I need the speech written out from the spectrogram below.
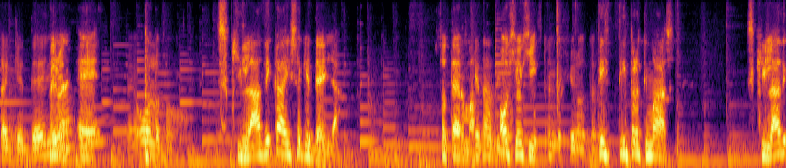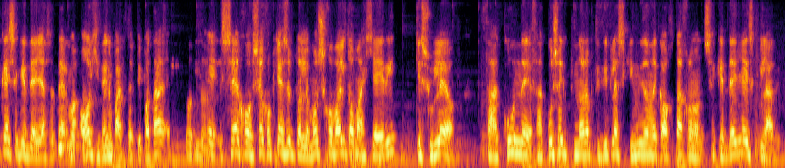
Σακεντέλια, Περίμενε, ε, ε, όλο το... σκυλάδικα ή σε κεντέλια. Στο τέρμα. Και τα δύο. Όχι, όχι. Αυτό είναι το χειρότερο. Τι, τι προτιμάς; Σκυλάδικα ή σε κεντέλια στο τέρμα. Τίποτα. Όχι, δεν υπάρχει το τίποτα. Τίποτα. Ε, σε, έχω, σε έχω πιάσει από το λαιμό, σε έχω βάλει το μαχαίρι και σου λέω. Θα, ακούνε, θα ακούσω όλη την ώρα από τη δίπλα σκηνή των 18 χρόνων. Σε κεντέλια ή σκυλάδικα;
